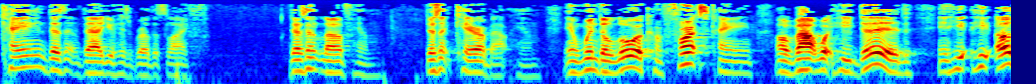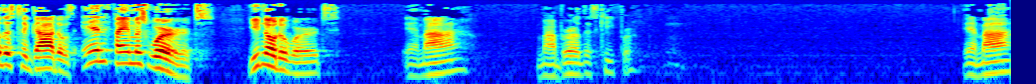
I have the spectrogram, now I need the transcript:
Cain doesn't value his brother's life, doesn't love him, doesn't care about him. And when the Lord confronts Cain about what he did, and he, he utters to God those infamous words, you know the words, am I my brother's keeper? Am I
